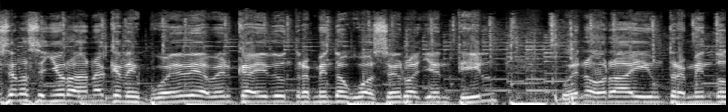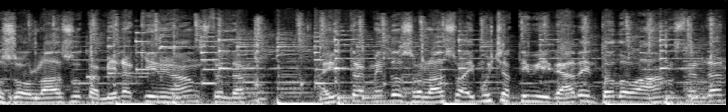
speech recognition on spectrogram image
dice la señora Ana que después de haber caído un tremendo aguacero allá en Til, bueno, ahora hay un tremendo solazo también aquí en Ámsterdam. Hay un tremendo solazo, hay mucha actividad en todo Ámsterdam.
